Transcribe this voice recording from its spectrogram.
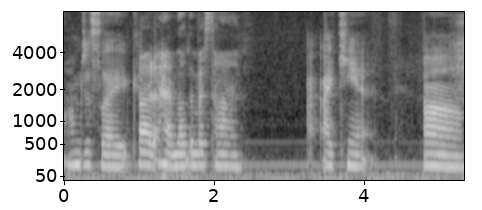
i'm just like I have nothing but time. I, I can't. Um,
